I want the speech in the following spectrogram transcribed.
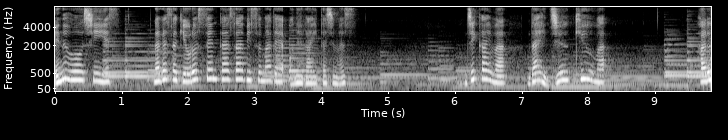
NOCS 長崎卸センターサービスまでお願いいたします。次回は第19話。春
